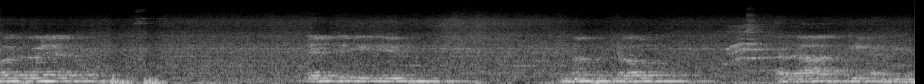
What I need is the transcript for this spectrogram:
ਉਸ ਵੇਲੇ ਬੇਨਤੀ ਕੀਤੀ ਨਾ ਪੁੱਛੋ ਅਰਦਾਸ ਕੀ ਕਰਨੀ ਹੈ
